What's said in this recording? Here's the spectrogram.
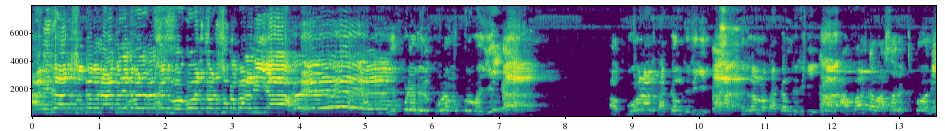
ఆడిదాని సుఖము నాకు తెలియదు మగవాళ్ళతో సుఖపడనియ్యా ఇప్పుడే మీరు కూడా ముగ్గురు పోయి ఆ బోనానికి అడ్డం తిరిగి పిల్లమ్మకి అడ్డం తిరిగి అవ్వంట వరుస పెట్టుకొని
